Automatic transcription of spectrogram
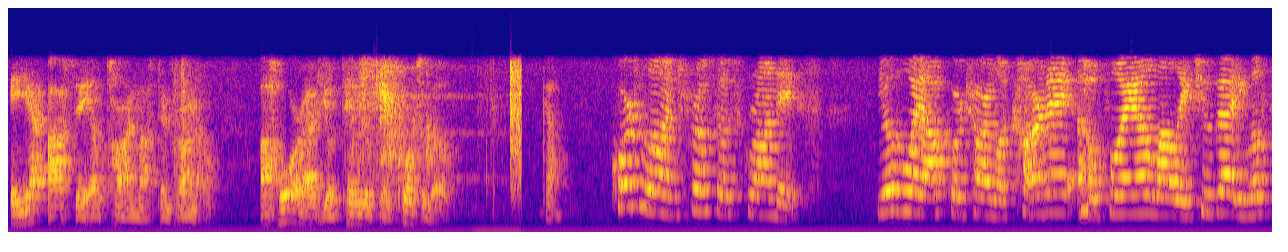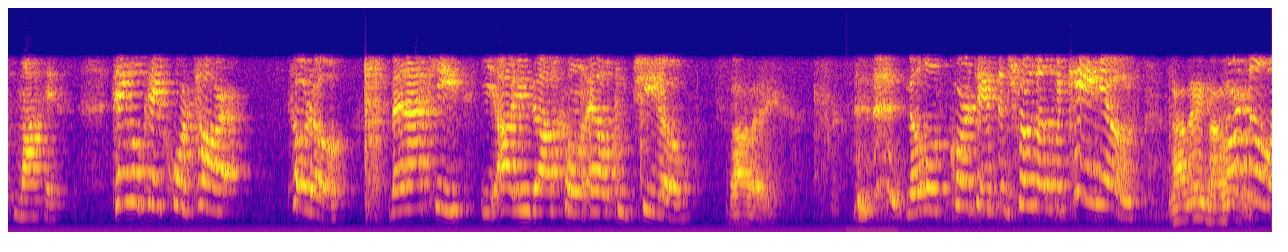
Ella hace el pan más temprano. Ahora yo tengo que cortarlo. Go. Córtalo en trozos grandes. Yo voy a cortar la carne, el pollo, la lechuga y los tomates. Tengo que cortar todo. Ven con el cuchillo. Vale. no los cortes en trozos pequeños. Vale, vale. Córtalo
